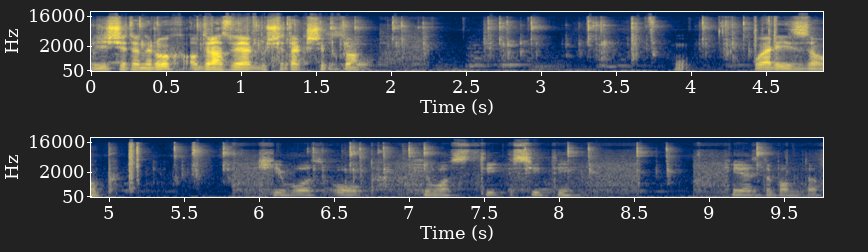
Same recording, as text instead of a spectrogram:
Widzicie ten ruch? Od razu jakby się tak szybko... Where is Zope? He was OP. He was CT. He has the bomb though.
